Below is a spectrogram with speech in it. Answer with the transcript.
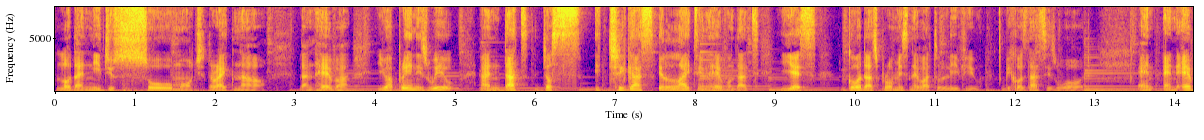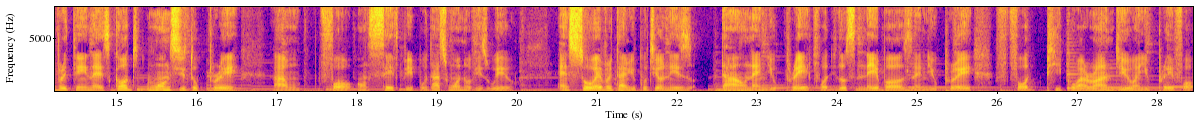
Lord, I need you so much right now than ever. You are praying his will. And that just it triggers a light in heaven that yes, God has promised never to leave you because that's his word and and everything else. God wants you to pray um, for unsafe people. That's one of His will. And so every time you put your knees down and you pray for those neighbors and you pray for people around you and you pray for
